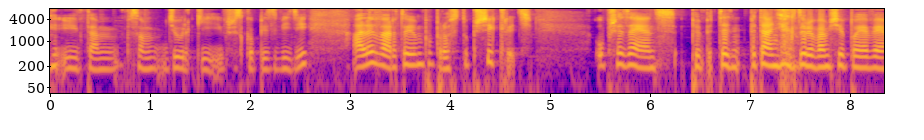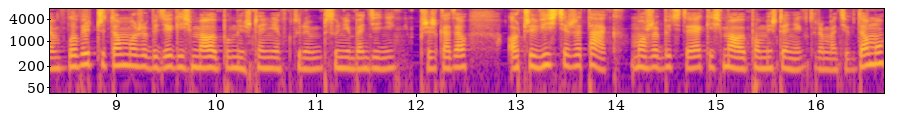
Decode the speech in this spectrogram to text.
i tam są dziurki i wszystko pies widzi, ale warto ją po prostu przykryć uprzedzając py pytania, które Wam się pojawiają w głowie, czy to może być jakieś małe pomieszczenie, w którym psu nie będzie nikt przeszkadzał? Oczywiście, że tak. Może być to jakieś małe pomieszczenie, które macie w domu.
